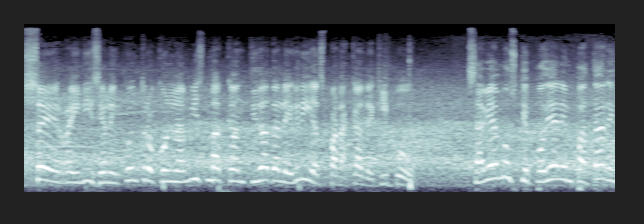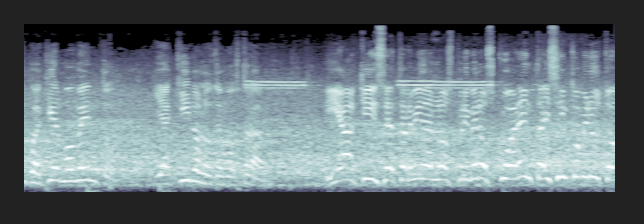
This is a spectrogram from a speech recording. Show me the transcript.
Se reinicia el encuentro con la misma cantidad de alegrías para cada equipo. Sabíamos que podían empatar en cualquier momento y aquí nos lo demostraron. Y aquí se terminan los primeros 45 minutos.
